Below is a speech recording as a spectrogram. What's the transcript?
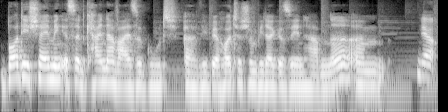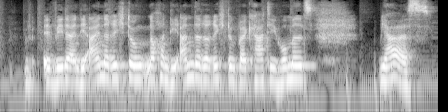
Bodyshaming ist in keiner Weise gut, äh, wie wir heute schon wieder gesehen haben. Ne? Ähm, ja. Weder in die eine Richtung noch in die andere Richtung bei Kathi Hummels. Ja, es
